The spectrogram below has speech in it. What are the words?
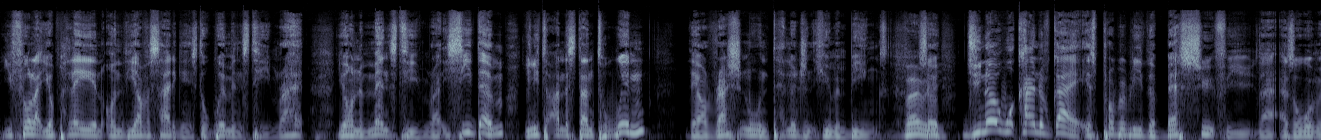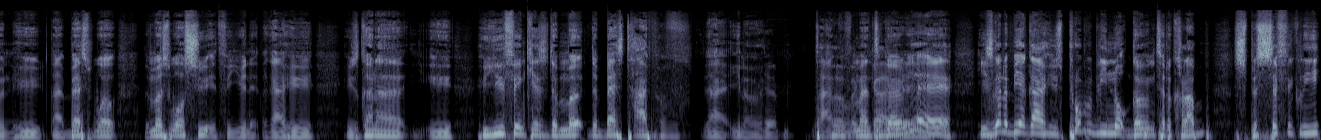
you feel like you're playing on the other side against the women's team, right? You're on the men's team, right? You see them, you need to understand to win. They are rational, intelligent human beings. Very. So, do you know what kind of guy is probably the best suit for you, like as a woman, who like best well, the most well suited for you, innit? The guy who who's gonna who who you think is the mo- the best type of like you know Yeah, type of perfect man to go. yeah, Yeah, yeah. yeah, he's gonna be a guy who's probably not going to the club specifically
